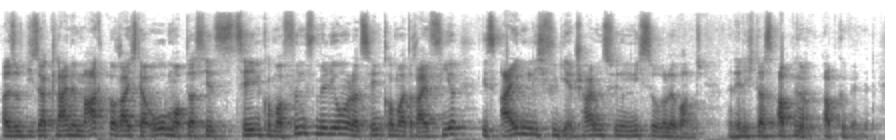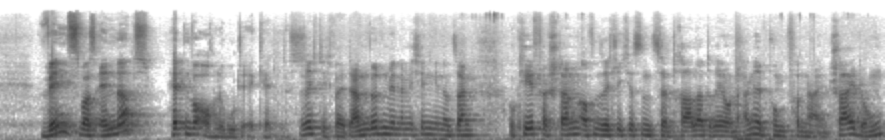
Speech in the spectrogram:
also dieser kleine Marktbereich da oben, ob das jetzt 10,5 Millionen oder 10,34, ist eigentlich für die Entscheidungsfindung nicht so relevant. Dann hätte ich das abge ja. abgewendet. Wenn es was ändert, hätten wir auch eine gute Erkenntnis. Richtig, weil dann würden wir nämlich hingehen und sagen, okay, verstanden, offensichtlich ist ein zentraler Dreh- und Angelpunkt von einer Entscheidung.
